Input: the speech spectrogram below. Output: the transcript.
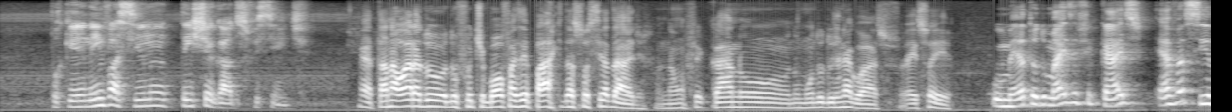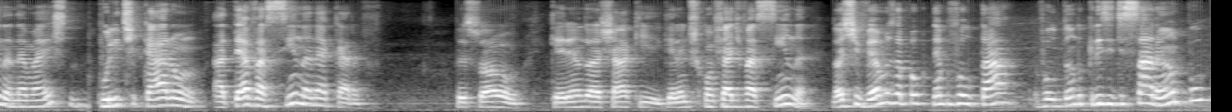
porque nem vacina tem chegado o suficiente. É, tá na hora do, do futebol fazer parte da sociedade, não ficar no, no mundo dos negócios. É isso aí. O método mais eficaz é a vacina, né? Mas politicaram até a vacina, né, cara? O pessoal querendo achar que. querendo desconfiar de vacina. Nós tivemos há pouco tempo voltar, voltando crise de sarampo,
